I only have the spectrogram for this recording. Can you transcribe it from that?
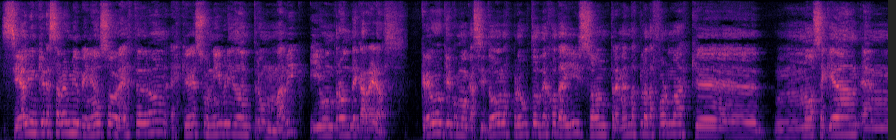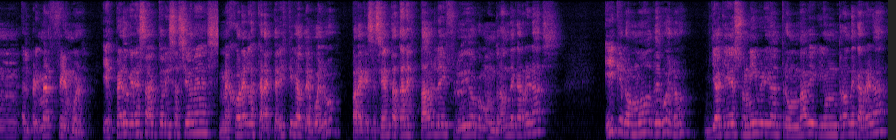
Si alguien quiere saber mi opinión sobre este dron, es que es un híbrido entre un Mavic y un dron de carreras. Creo que como casi todos los productos de JI son tremendas plataformas que no se quedan en el primer firmware. Y espero que en esas actualizaciones mejoren las características de vuelo para que se sienta tan estable y fluido como un dron de carreras y que los modos de vuelo, ya que es un híbrido entre un Mavic y un dron de carreras,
